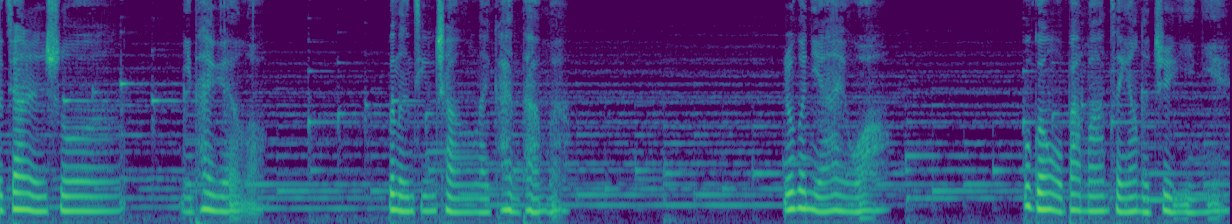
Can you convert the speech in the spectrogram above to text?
我家人说：“你太远了，不能经常来看他们。如果你爱我，不管我爸妈怎样的质疑你，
